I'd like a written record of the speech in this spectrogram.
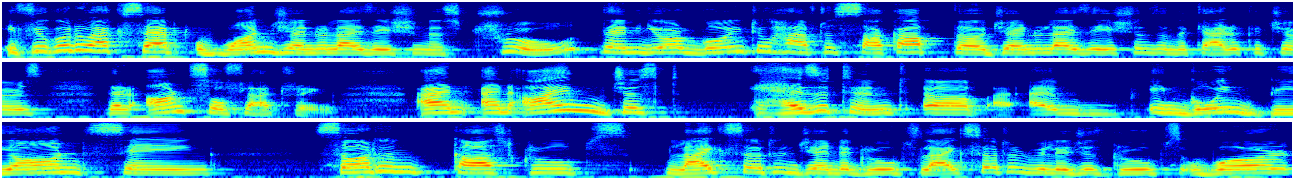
if you're going to accept one generalization as true, then you're going to have to suck up the generalizations and the caricatures that aren't so flattering. And, and I'm just hesitant uh, in going beyond saying certain caste groups, like certain gender groups, like certain religious groups, were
